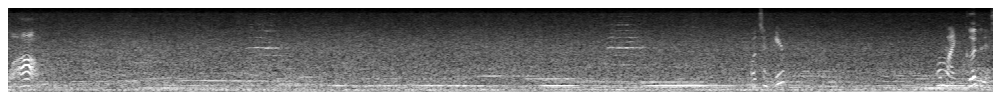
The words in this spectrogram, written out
Wow. What's in here? Oh my goodness.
